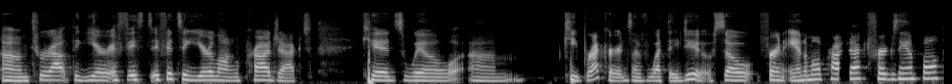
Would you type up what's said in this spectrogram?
um, throughout the year, if it's, if it's a year long project, kids will um, keep records of what they do. So, for an animal project, for example,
